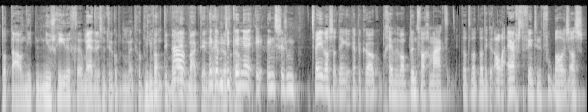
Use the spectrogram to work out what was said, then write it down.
totaal niet nieuwsgierig. eh, maar ja, er is natuurlijk op het moment ook niemand die beleid Nou, maakt in ik heb in natuurlijk in, in seizoen 2 was dat denk ik, heb ik er ook op een gegeven moment wel een punt van gemaakt. Dat wat, wat ik het allerergste vind in het voetbal is als,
